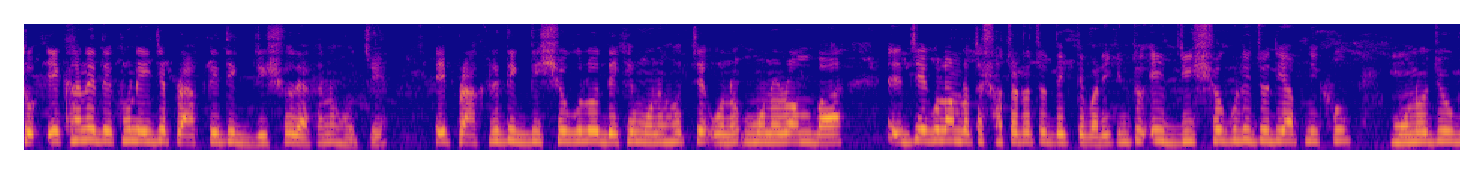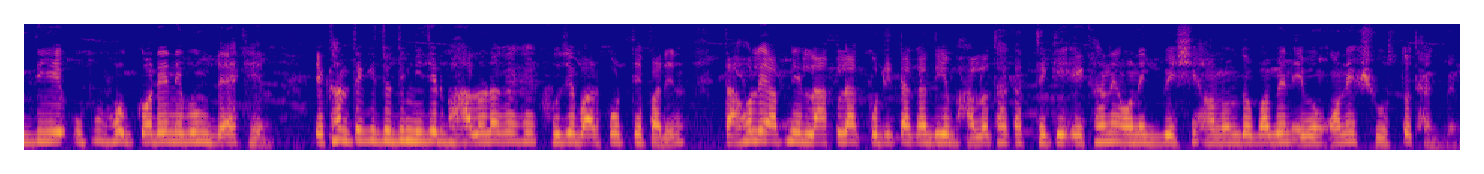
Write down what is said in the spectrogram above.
তো এখানে দেখুন, এই যে প্রাকৃতিক দৃশ্য দেখানো হচ্ছে এই প্রাকৃতিক দৃশ্যগুলো দেখে মনে হচ্ছে মনোরম বা যেগুলো আমরা তো সচরাচর দেখতে পারি। কিন্তু এই দৃশ্যগুলি যদি আপনি খুব মনোযোগ দিয়ে উপভোগ করেন এবং দেখেন, এখান থেকে যদি নিজের ভালো লাগাকে খুঁজে বার করতে পারেন, তাহলে আপনি লাখ লাখ কোটি টাকা দিয়ে ভালো থাকার থেকে এখানে অনেক বেশি আনন্দ পাবেন এবং অনেক সুস্থ থাকবেন।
